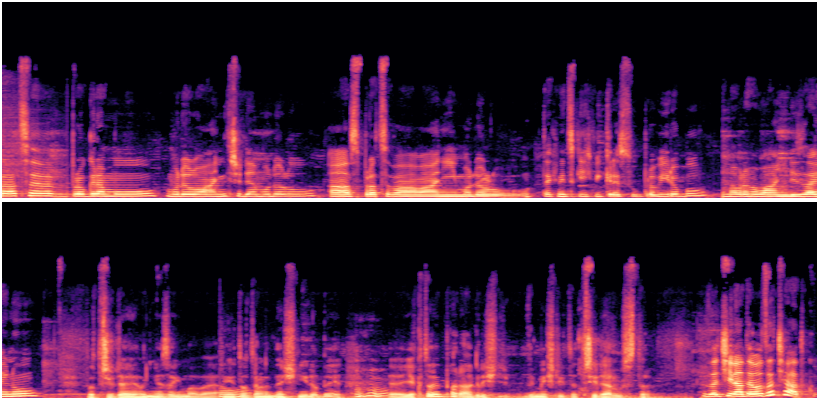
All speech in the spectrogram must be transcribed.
Práce v programu modelování 3D modelů a zpracovávání modelů technických výkresů pro výrobu, navrhování designu. To 3D je hodně zajímavé. No. Je to ten dnešní doby. Uh-huh. Jak to vypadá, když vymýšlíte 3D lustr? Začínáte od začátku.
